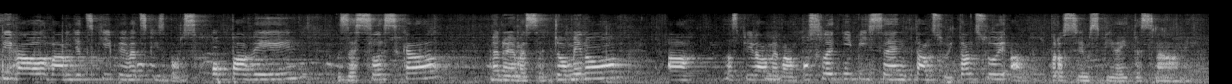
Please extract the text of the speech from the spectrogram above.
Zpíval vám dětský pěvecký sbor z Opavy, ze Slezska, jmenujeme se Domino a zaspíváme vám poslední píseň Tancuj, tancuj a prosím zpívejte s námi.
